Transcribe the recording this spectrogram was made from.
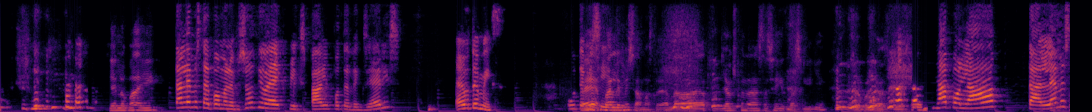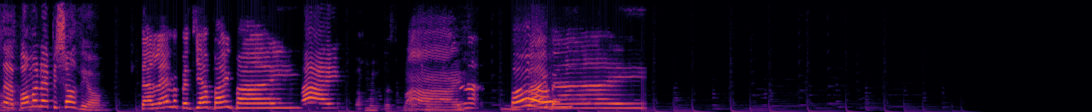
Hello, bye. Τα λέμε στο επόμενο επεισόδιο. Έκπληξη πάλι, ποτέ δεν ξέρεις. Ε, ούτε εμείς. Ούτε Ε, εμείς οι πάλι ίδιοι. εμεί είμαστε. Αλλά θα διώξουμε την Αναστασία για την Βασιλική. Δεν ξέρω πολύ αυτό. Φιλιά πολλά. Τα λέμε στο επόμενο επεισόδιο. Τα λέμε, παιδιά. Bye bye. Bye. Θα έχουμε φανταστική Bye. Bye bye.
